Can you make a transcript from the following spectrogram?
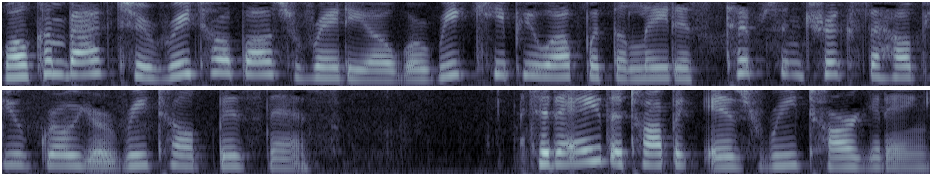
Welcome back to Retail Boss Radio, where we keep you up with the latest tips and tricks to help you grow your retail business. Today, the topic is retargeting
